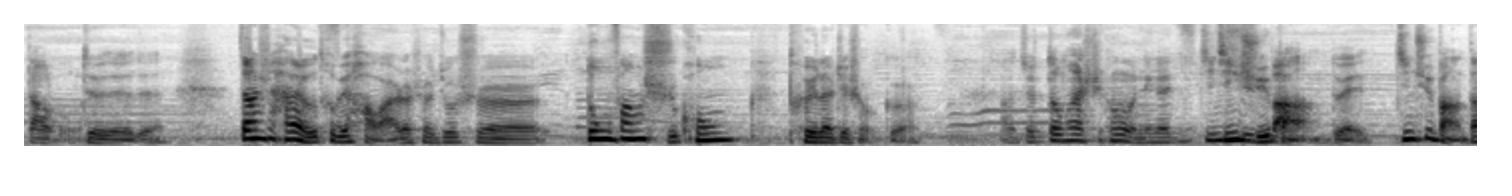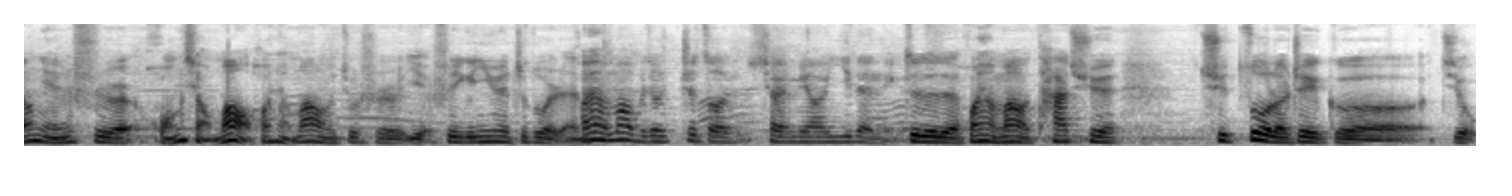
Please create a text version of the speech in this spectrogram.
道路了。对对对，当时还有一个特别好玩的事儿，就是东方时空推了这首歌，啊，就东方时空有那个金金曲榜榜，，对，金曲榜当年是黄小茂，黄小茂就是也是一个音乐制作人，黄小茂不就制作《校园喵一》的那个？对对对，黄小茂他去去做了这个九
